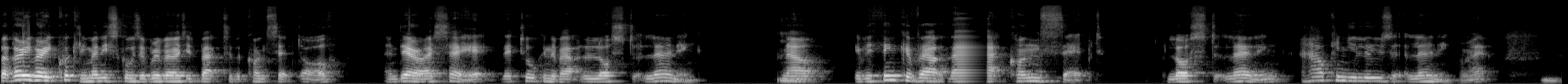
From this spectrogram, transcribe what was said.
But very, very quickly, many schools have reverted back to the concept of, and dare I say it, they're talking about lost learning. Mm. Now, if you think about that concept, lost learning, how can you lose learning, right? Mm. Um,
